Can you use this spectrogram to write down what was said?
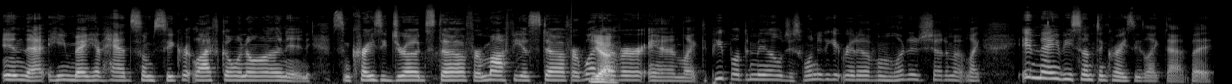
in that he may have had some secret life going on and some crazy drug stuff or mafia stuff or whatever, and like the people at the mill just wanted to get rid of him, wanted to shut him up. Like it may be something crazy like that, but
